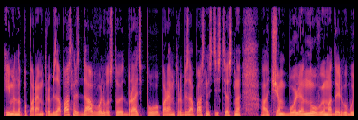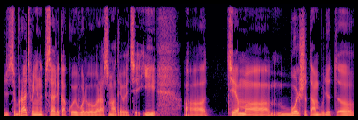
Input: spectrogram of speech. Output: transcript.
именно по параметру безопасности, да, Volvo стоит брать по параметру безопасности. Естественно, а, чем более новую модель вы будете брать, вы не написали, какую Volvo вы рассматриваете, и а, тем а, больше там будет э,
